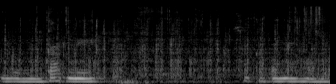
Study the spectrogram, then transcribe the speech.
yung karne saka pa ng ano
